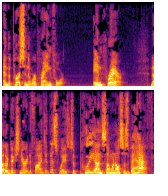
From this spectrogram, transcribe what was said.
and the person that we're praying for in prayer. Another dictionary defines it this way. It's to plead on someone else's behalf.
